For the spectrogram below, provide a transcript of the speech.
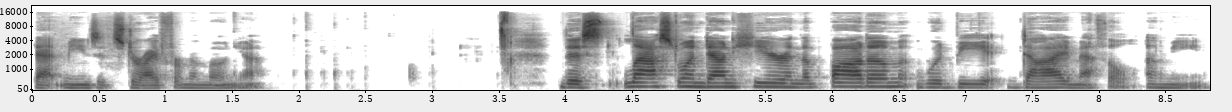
that means it's derived from ammonia. This last one down here in the bottom would be dimethylamine.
